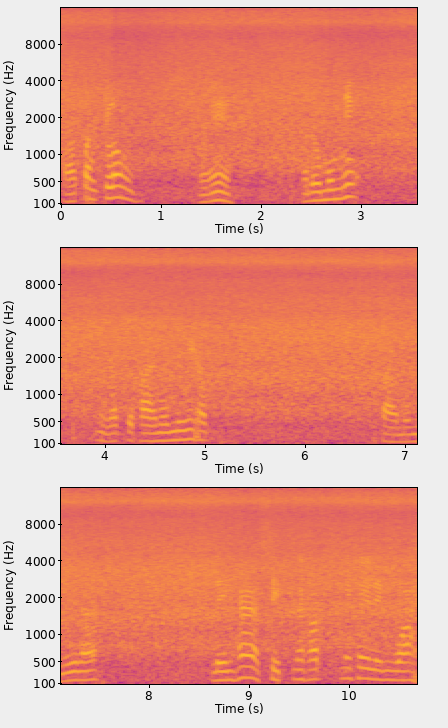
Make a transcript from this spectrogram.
ขาตั้งกล้องนี่มาดูมุมนี้นี่ครับจะถ่ายมุมนี้ครับ ถ่ายมุมนี้นะ เลนห้าสิบนะครับ ไม่ใช่เลนวาย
